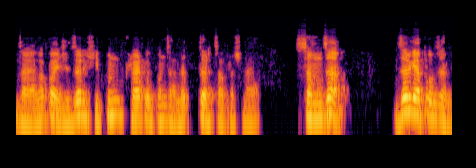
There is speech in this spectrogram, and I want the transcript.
जायला पाहिजे. जर हिथून फ्लॅट ओपन झालं तरचा प्रश्न आहे. समजा जर गॅप अप झालं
